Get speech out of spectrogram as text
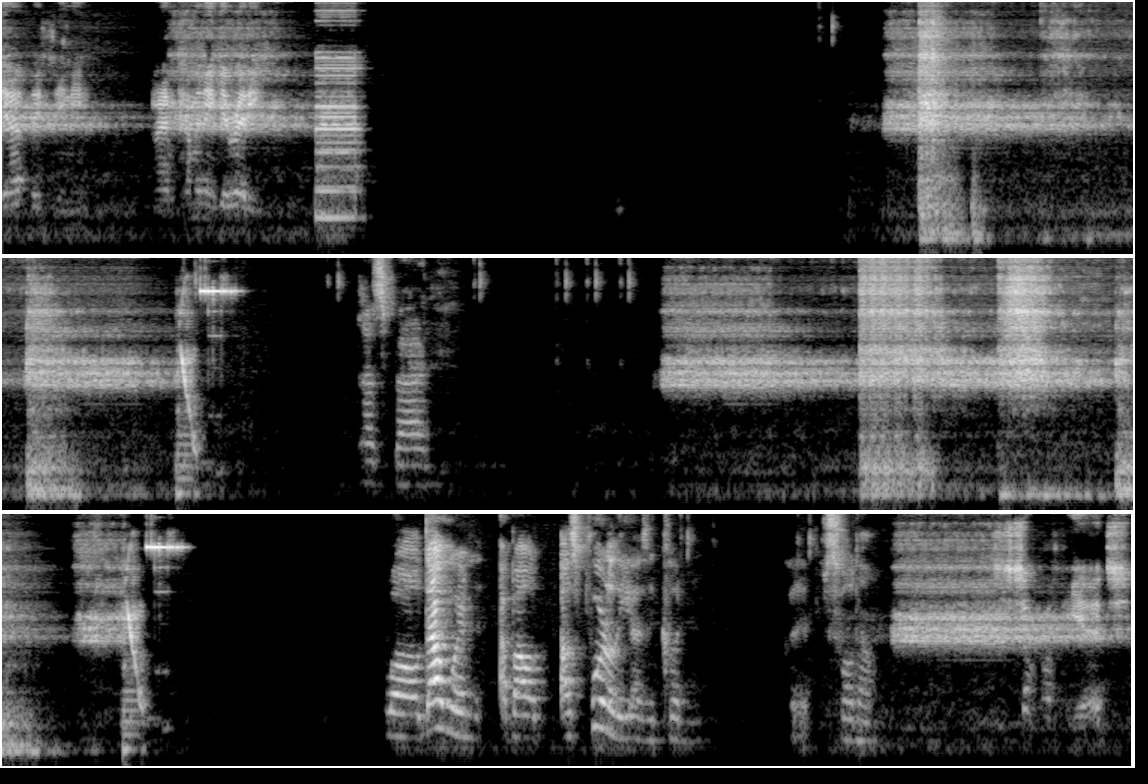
yeah, they see me. I'm coming in. Get ready. That's bad. Well, that went about as poorly as it could. But slow down. Just jump off the edge.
